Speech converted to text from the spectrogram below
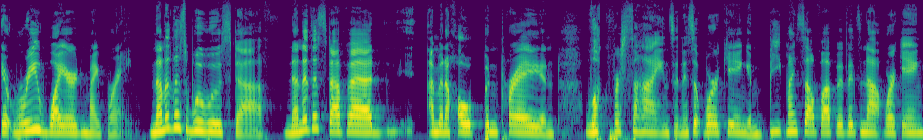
it rewired my brain. None of this woo-woo stuff. None of this stuff that I'm going to hope and pray and look for signs and is it working and beat myself up if it's not working.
